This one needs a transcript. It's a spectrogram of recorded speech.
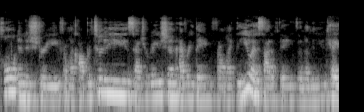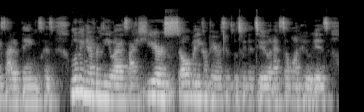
whole industry from like opportunities, saturation, everything from like the US side of things and then the UK side of things. Because moving here from the US, I hear so many comparisons between the two. And as someone who is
